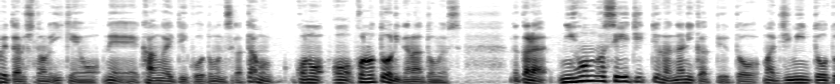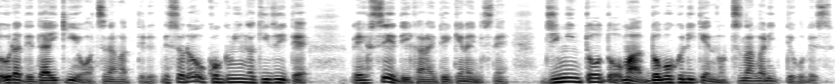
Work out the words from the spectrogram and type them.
べた人の意見をね、考えていこうと思うんですが、多分この、この通りだなと思います。だから日本の政治っていうのは何かっていうと、まあ、自民党と裏で大企業がつながってる。で、それを国民が気づいて、防いでいかないといけないんですね。自民党と、まあ、土木利権のつながりっていうことです。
